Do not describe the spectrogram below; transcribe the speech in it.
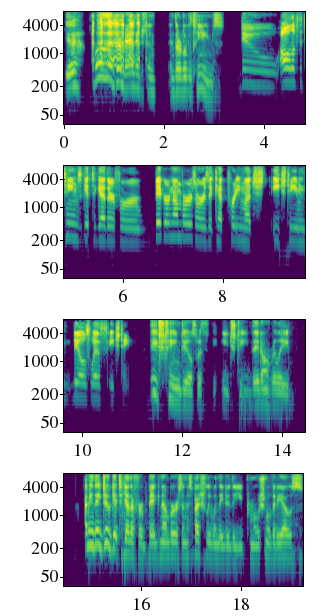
Yeah. Well, they're- managed in, in their little teams. Do all of the teams get together for bigger numbers, or is it kept pretty much each team deals with each team? each team deals with each team. They don't really. I mean, they do get together for big numbers, and especially when they do the promotional videos.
